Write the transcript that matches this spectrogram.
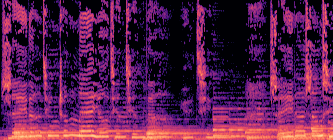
谁的青春没有浅浅的淤青？谁的伤心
